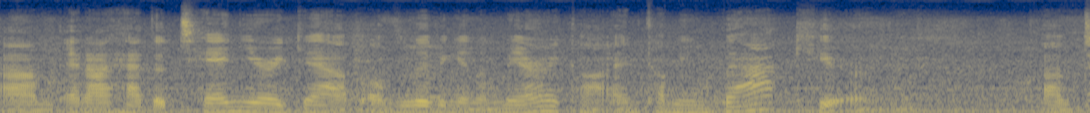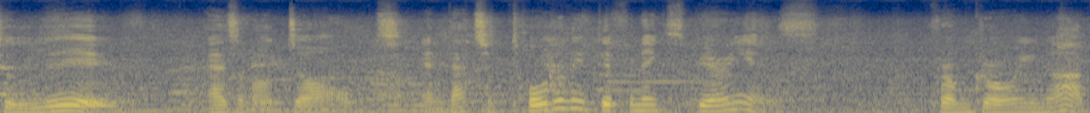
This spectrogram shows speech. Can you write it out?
um, and I had the ten-year gap of living in America and coming back here um, to live as an adult, and that's a totally different experience from growing up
